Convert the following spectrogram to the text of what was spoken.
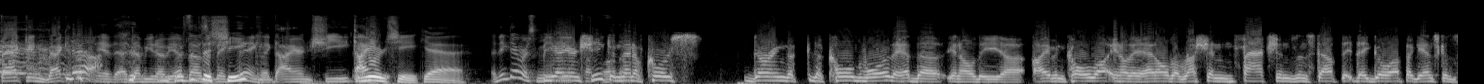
back in back in Yeah. the, at WWF, Was that it was a the big Sheik? thing, like the Iron Sheik. Iron Sheik, yeah. I think there was maybe the Iron Sheik, and then of course during the the Cold War, they had the you know the uh, Ivan Koloff, you know they had all the Russian factions and stuff that they go up against because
